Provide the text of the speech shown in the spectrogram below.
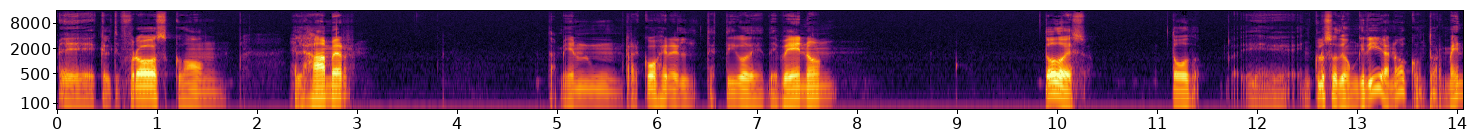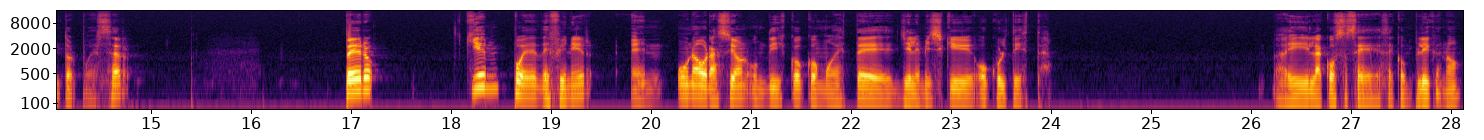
eh, Celtic Frost, con el Hammer. También recogen el testigo de, Venom. Todo eso. Todo. Eh, incluso de Hungría, ¿no? Con Tormentor puede ser. Pero, ¿quién puede definir en una oración un disco como este Jilemitsky ocultista? Ahí la cosa se, se complica, ¿no?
